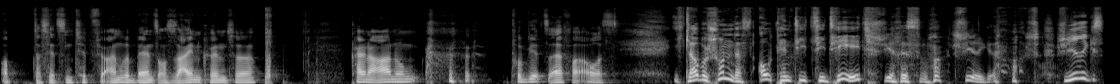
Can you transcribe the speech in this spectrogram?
Ob das jetzt ein Tipp für andere Bands auch sein könnte, keine Ahnung. Probiert es einfach aus. Ich glaube schon, dass Authentizität, schwieriges Wort, schwieriges, schwieriges,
